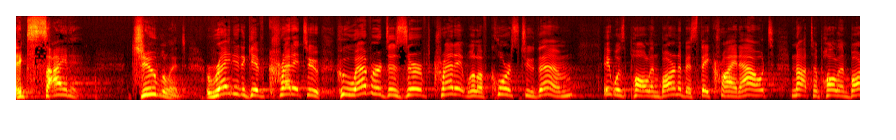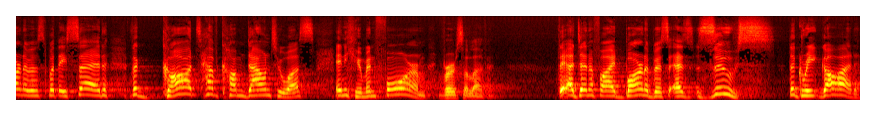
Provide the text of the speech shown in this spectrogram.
Excited, jubilant, ready to give credit to whoever deserved credit. Well, of course, to them it was Paul and Barnabas. They cried out, not to Paul and Barnabas, but they said, The gods have come down to us in human form. Verse 11. They identified Barnabas as Zeus, the Greek god,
